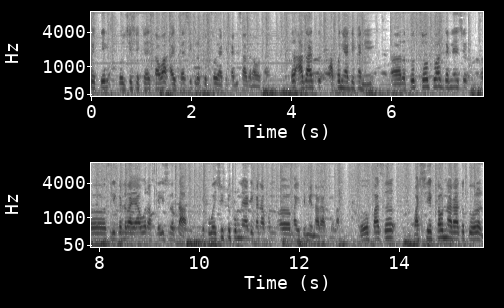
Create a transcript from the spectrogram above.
येथील दोनशे शेहेचाळीसावा ऐतिहासिक रथोत्सव या ठिकाणी साजरा होत आहे. तर आज आज आपण या ठिकाणी रथोत्सव किंवा गणेश श्री गणरायावर असलेली श्रद्धा एक वैशिष्ट्यपूर्ण या ठिकाणी आपण माहिती मिळणार आहे आपल्याला. जवळपास पाचशे एक्कावन्न नारळाचं तोरण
